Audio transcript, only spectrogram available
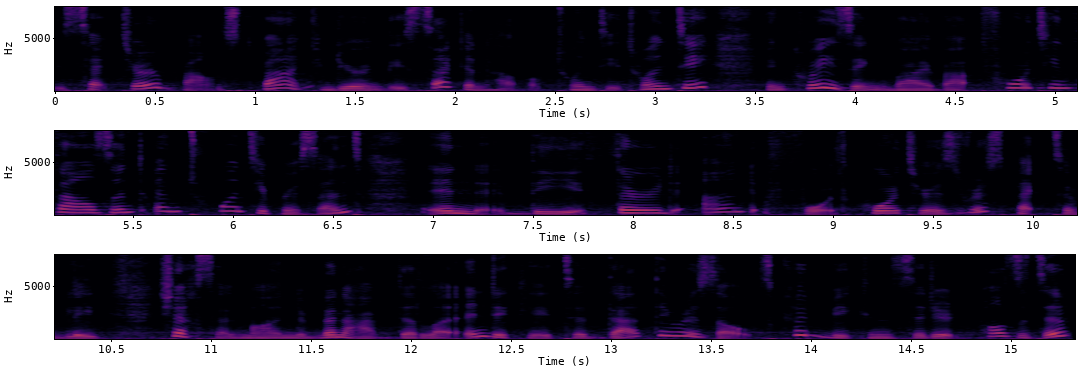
the sector bounced back during the second half of 2020, increasing by about 14,000 and 20% in the third and fourth quarters, respectively. Sheikh Salman bin Abdullah indicated that the results could be considered positive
